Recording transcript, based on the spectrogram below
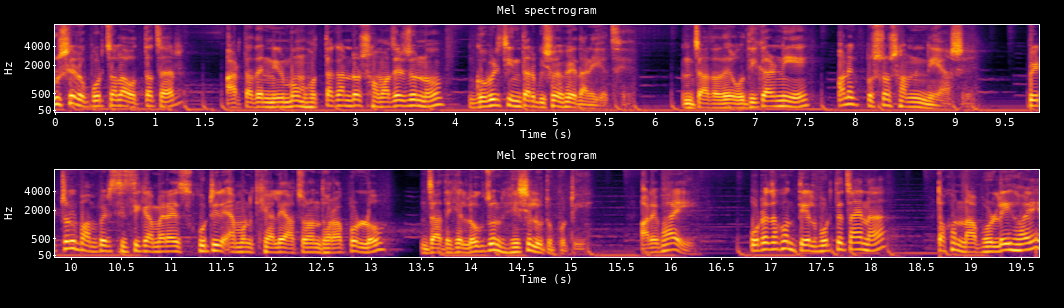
পুরুষের ওপর চলা অত্যাচার আর তাদের নির্মম হত্যাকাণ্ড সমাজের জন্য গভীর চিন্তার বিষয় হয়ে দাঁড়িয়েছে, যা তাদের অধিকার নিয়ে অনেক প্রশ্ন সামনে নিয়ে আসে। পেট্রোল পাম্পের সিসি ক্যামেরায় স্কুটির এমন খেয়ালে আচরণ ধরা পড়ল, যা দেখে লোকজন হেসে লুটোপুটি। আরে ভাই, ওটা যখন তেল ভরতে চায় না, তখন না ভরলেই হয়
